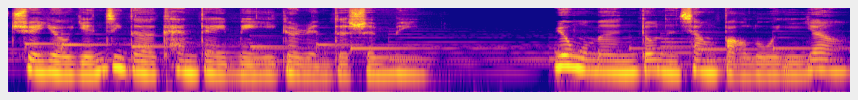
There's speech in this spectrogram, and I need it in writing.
却又严谨地看待每一个人的生命。愿我们都能像保罗一样，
